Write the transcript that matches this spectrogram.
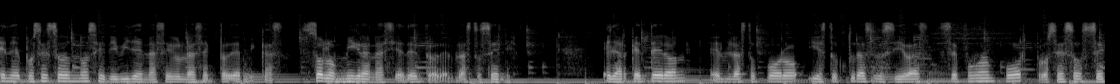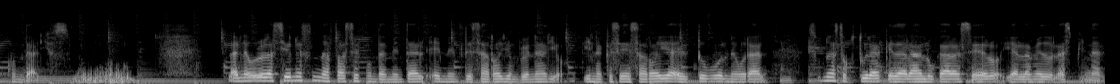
en el proceso no se dividen las células ectodérmicas, solo migran hacia dentro del blastocele. El arquenterón, el blastoporo y estructuras sucesivas se forman por procesos secundarios. La neurulación es una fase fundamental en el desarrollo embrionario en la que se desarrolla el tubo neural. Es una estructura que dará lugar al cerebro y a la médula espinal.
